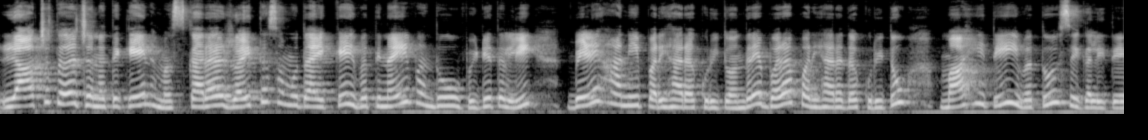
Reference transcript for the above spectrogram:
ರಾಜ್ಯದ ಜನತೆಗೆ ನಮಸ್ಕಾರ. ರೈತ ಸಮುದಾಯಕ್ಕೆ ಇವತ್ತಿನ ಈ ಒಂದು ವಿಡಿಯೋದಲ್ಲಿ ಬೆಳೆ ಹಾನಿ ಪರಿಹಾರ ಕುರಿತು, ಅಂದರೆ ಬರ ಪರಿಹಾರದ ಕುರಿತು ಮಾಹಿತಿ ಇವತ್ತು ಸಿಗಲಿದೆ.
